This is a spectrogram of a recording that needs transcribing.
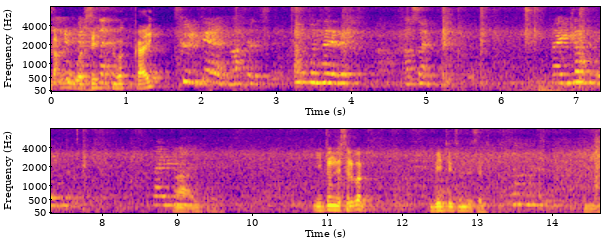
चालू वरती? बघ काय? हां इथून दिसेल बघ. बीच इथून दिसेल. हम्म.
